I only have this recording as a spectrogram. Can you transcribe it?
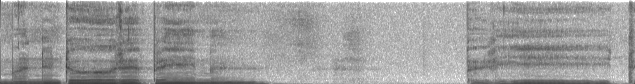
ਮਨ ਡੋਰ ਪ੍ਰੇਮ ਪ੍ਰੀਤ।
